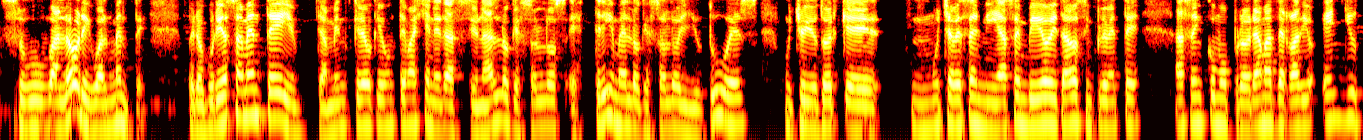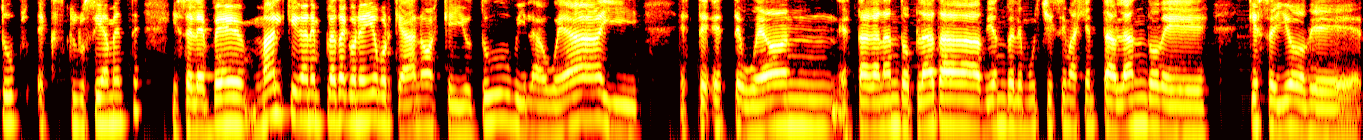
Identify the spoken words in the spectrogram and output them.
su valor igualmente. Pero curiosamente, y también creo que es un tema generacional, lo que son los streamers, lo que son los youtubers, muchos youtubers que muchas veces ni hacen video editado, simplemente hacen como programas de radio en YouTube exclusivamente y se les ve mal que ganen plata con ello porque, ah, no, es que YouTube y la weá y este, este weón está ganando plata viéndole muchísima gente hablando de, qué sé yo, de,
